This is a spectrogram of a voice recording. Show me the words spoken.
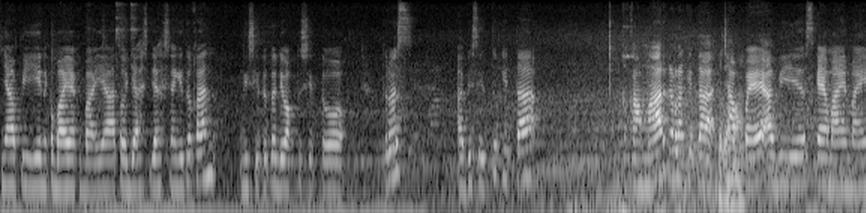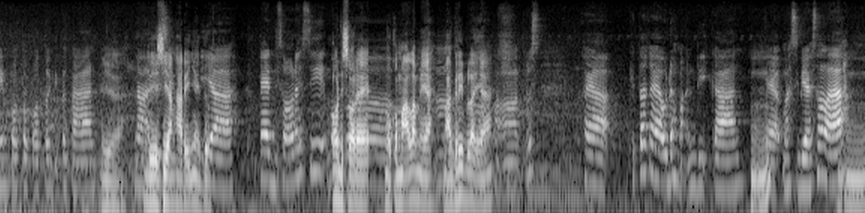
nyiapin kebaya-kebaya atau jas-jasnya gitu kan di situ tuh di waktu situ. Terus habis itu kita ke kamar karena kita Ke kamar. capek habis kayak main-main foto-foto gitu kan. Iya. Nah, di di siang harinya itu. Iya, kayak di sore sih. Oh di sore ke- mau ke malam ya, Mm, maghrib lah ya. Heeh, terus kayak kita kayak udah mandi kan, Mm-mm. kayak masih biasa lah. Mm.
